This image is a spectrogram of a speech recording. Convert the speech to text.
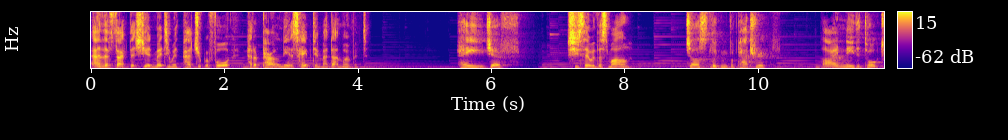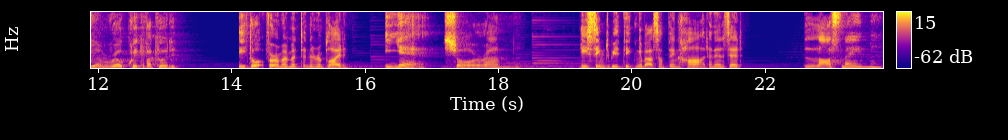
and the fact that she had met him with Patrick before had apparently escaped him at that moment. Hey, Jeff, she said with a smile. Just looking for Patrick? I need to talk to him real quick if I could. He thought for a moment and then replied, Yeah, sure, um. He seemed to be thinking about something hard and then said, Last name?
